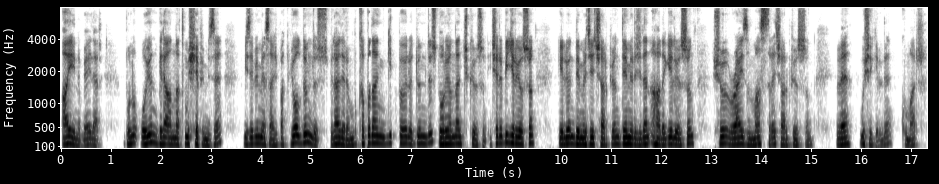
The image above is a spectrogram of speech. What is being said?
aynı beyler. Bunu oyun bile anlatmış hepimize bize bir mesaj. Bak yol dümdüz. Biraderim bu kapıdan git böyle dümdüz Dorion'dan çıkıyorsun. İçeri bir giriyorsun. Geliyorsun demirciye çarpıyorsun. Demirciden aha da geliyorsun. Şu Rise Master'a çarpıyorsun. Ve bu şekilde kumar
